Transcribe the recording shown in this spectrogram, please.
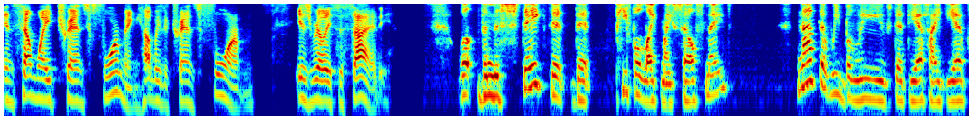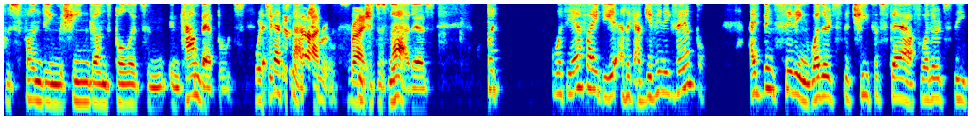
in some way transforming, helping to transform Israeli society? Well, the mistake that that people like myself made, not that we believed that the FIDF was funding machine guns, bullets, and, and combat boots. Th- that's not, not, true. right. Which it does not. As, but with the FIDF, like I'll give you an example. I've been sitting, whether it's the chief of staff, whether it's the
